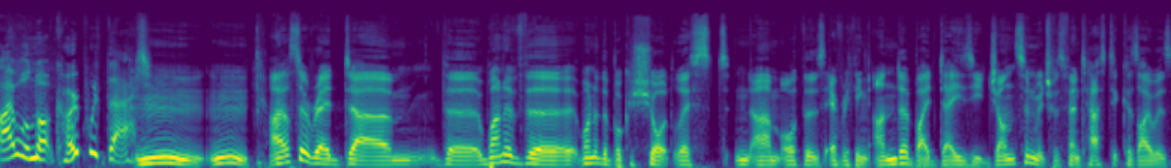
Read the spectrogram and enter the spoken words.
I will not cope with that. Mm, mm. I also read um, the one of the one of the book shortlist um, authors, "Everything Under" by Daisy Johnson, which was fantastic because I was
